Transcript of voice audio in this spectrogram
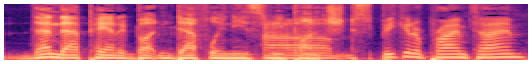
Then that panic button definitely needs to be punched. Um, speaking of prime time,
